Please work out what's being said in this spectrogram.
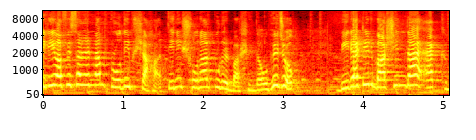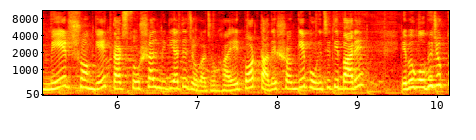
ইডি অফিসারের নাম প্রদীপ সাহা। তিনি সোনারপুরের বাসিন্দা। অভিযোগ, বিরাটির বাসিন্দা এক মেয়ের সঙ্গে তার সোশ্যাল মিডিয়াতে যোগাযোগ হয়। এরপর তাদের সঙ্গে পরিচিতি বাড়ে এবং অভিযুক্ত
